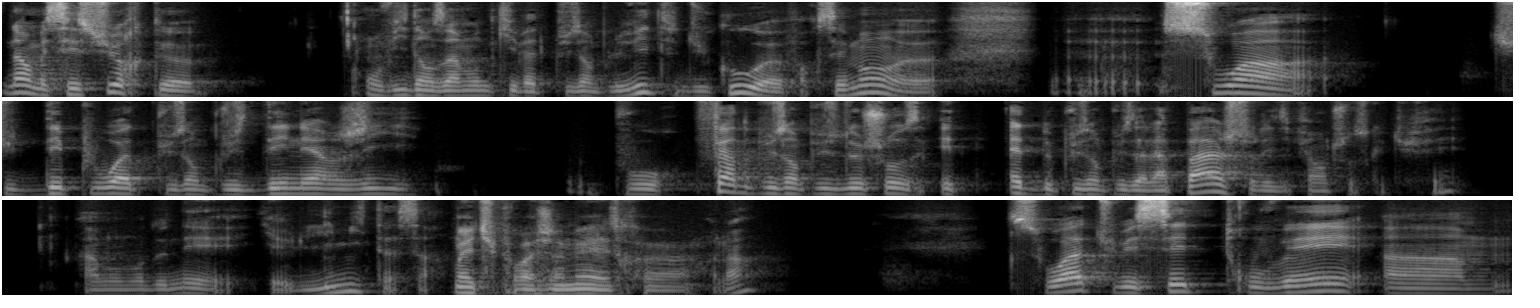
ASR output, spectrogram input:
Non, mais c'est sûr que on vit dans un monde qui va de plus en plus vite. Du coup, euh, forcément, euh, soit tu déploies de plus en plus d'énergie pour faire de plus en plus de choses et être de plus en plus à la page sur les différentes choses que tu fais. À un moment donné, il y a une limite à ça. Ouais, tu pourras jamais être. Voilà. Soit tu essaies de trouver un,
